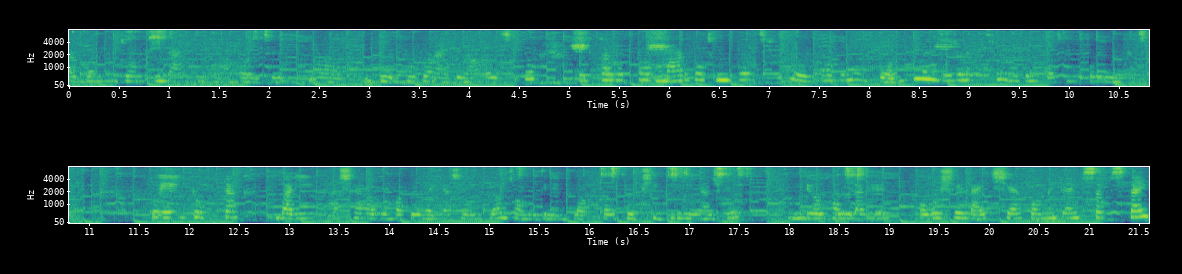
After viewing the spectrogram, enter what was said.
আর বোনের জন্য এই নাইটি নেওয়া হয়েছে দুটো নাইটি নেওয়া হয়েছে। তো এই একটা মার পছন্দ হয়েছে ওইটা হলো বোন মানে দুজনে গেছিল, দুজনে পছন্দ করে নিয়েছে। তো এই টুকটাক বাড়ি আসা এবং বাপের বাড়ি আসা এই ব্লগ জন্মদিনের ব্লগটাও খুব শীঘ্রই নিয়ে আসব। ভিডিও ভালো লাগলে অবশ্যই like share comment and subscribe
